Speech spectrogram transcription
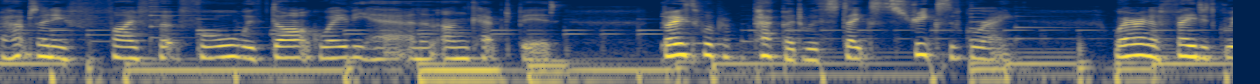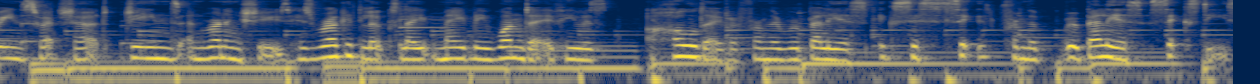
perhaps only five foot four, with dark wavy hair and an unkept beard. Both were peppered with streaks of grey. Wearing a faded green sweatshirt, jeans, and running shoes, his rugged looks made me wonder if he was a holdover from the rebellious from the rebellious 60s,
